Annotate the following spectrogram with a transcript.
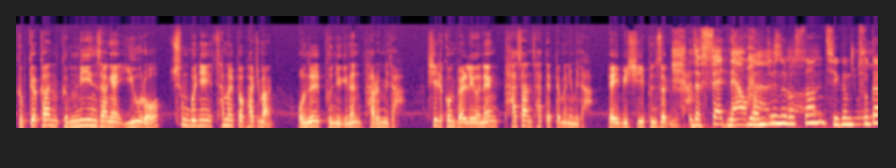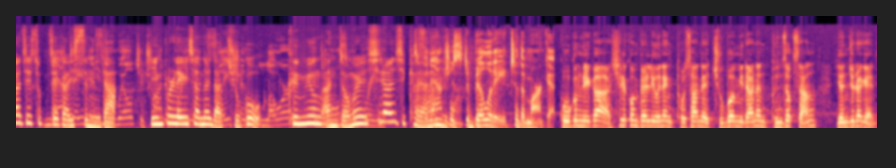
급격한 금리 인상의 이유로 충분히 삼을 법하지만 오늘 분위기는 다릅니다. 실리콘밸리 은행 파산 사태 때문입니다. ABC 분석입니다. 연준으로선 지금 두 가지 숙제가 있습니다. 인플레이션을 낮추고 금융 안정을 실현시켜야 합니다. 고금리가 실리콘밸리 은행 도산의 주범이라는 분석상 연준에겐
